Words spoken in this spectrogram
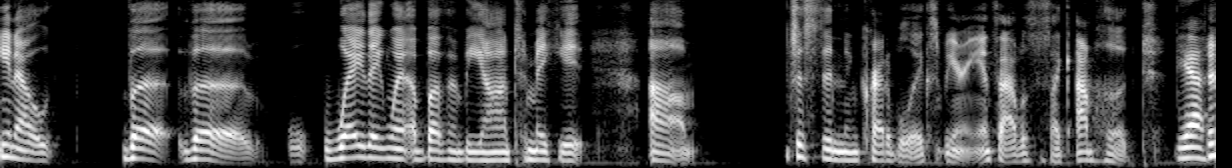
You know the the way they went above and beyond to make it um, just an incredible experience. I was just like, I'm hooked. Yeah.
